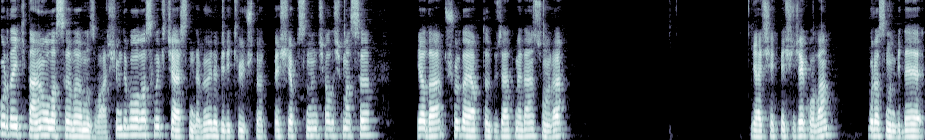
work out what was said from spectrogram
Burada iki tane olasılığımız var. Şimdi bu olasılık içerisinde böyle bir 2, 3, 4, 5 yapısının çalışması ya da şurada yaptığı düzeltmeden sonra gerçekleşecek olan burasının bir de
